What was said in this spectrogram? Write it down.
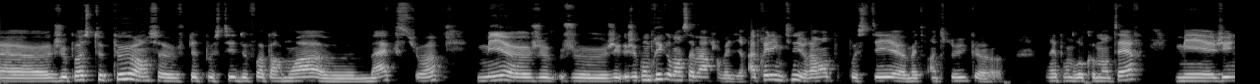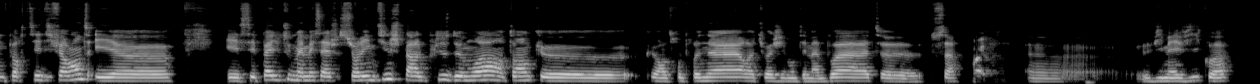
euh, je poste peu, hein, je vais peut-être poster deux fois par mois euh, max, tu vois. Mais euh, je, j'ai, compris comment ça marche, on va dire. Après, LinkedIn est vraiment pour poster, euh, mettre un truc, euh, répondre aux commentaires. Mais j'ai une portée différente et et c'est pas du tout le même message. Sur LinkedIn, je parle plus de moi en tant que, que entrepreneur. Tu vois, j'ai monté ma boîte, tout ça. Ouais vis ma vie quoi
